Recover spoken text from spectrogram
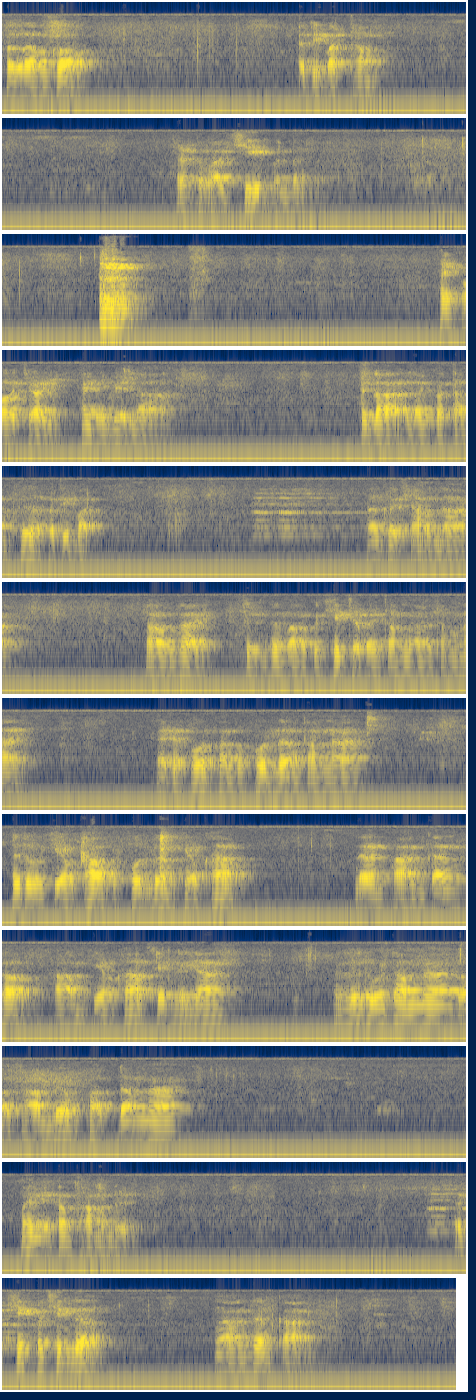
พวกเราก็ปฏิบัติธรรมแล้วกับอาชีพอันหนึ่งให้พอใจให้ในเวลา เวลาอะไรก็ตามเพื่อปฏิบัติ แล้วก็ชาวนาชาวไร่ตื่นขึ้นมาก็คิดจะไปทำนาทำไร่ แต่จะพูดก่อนก็พูดเรื่องทำนาจะดูเกี่ยวข้าวก็พูดเรื่องเกี่ยวข้าวเดินผ่านกันก็ถามเกี่ยวข้าวเสร็จหรือยังหรือดูดำนาก็ถามเรื่องปักดำนา ไม่มีคำถามอันอื่นแต่คิดก็คิดเรื่อง งานเรื่องการ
